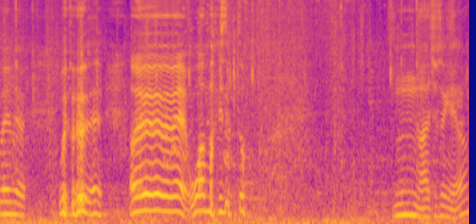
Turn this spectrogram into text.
왜왜 왜 왜 왜 왜 왜 왜 오한마에서 또 음, 아 죄송해요.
